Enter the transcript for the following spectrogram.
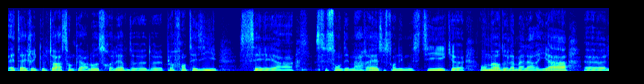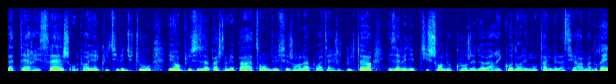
être agriculteur à San Carlos relève de, la pure fantaisie. C'est, ce sont des marais, ce sont des moustiques, on meurt de la malaria, la terre est sèche, on peut rien cultiver du tout. Et en plus, les Apaches n'avaient pas attendu ces gens-là pour être agriculteurs. Ils avaient des petits champs de courges et de haricots dans les montagnes de la Sierra Madre.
